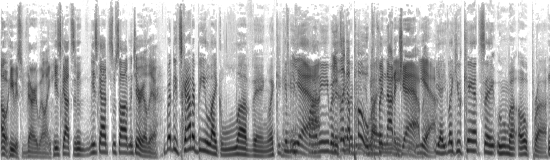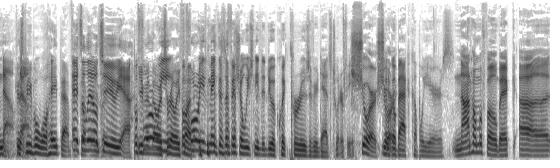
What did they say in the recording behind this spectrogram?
Oh, he was very willing. He's got some. He's got some solid material there. But it's got to be like loving. Like it can be Yeah, funny, but He- it's like gotta a be, poke, like- but not a jab. Yeah. Yeah, like you can't say Uma Oprah. No, because no. people will hate that. For It's a little reason. too. Yeah. Before even though we, it's really funny. Before we make this official, we just need to do a quick peruse of your dad's Twitter feed. Sure, Sure. sure. Go back a couple years. not homophobic. Uh,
